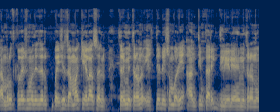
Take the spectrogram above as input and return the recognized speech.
अमृत कलशमध्ये जर पैसे जमा केला असेल तर मित्रांनो एकतीस डिसेंबर ही अंतिम तारीख दिलेली आहे मित्रांनो.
